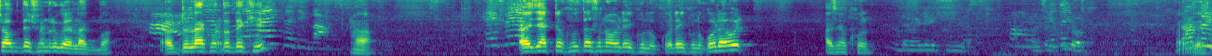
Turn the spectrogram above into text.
চক দিয়ে সুন্দর করে লাগবা। একটু লেখো তো দেখি। হ্যাঁ। এই যে একটা খুলতেছে না ওইটাই খুলুক ওইটাই খুলুক ওটা ওই আচ্ছা খুল। এই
